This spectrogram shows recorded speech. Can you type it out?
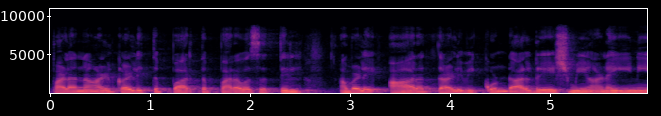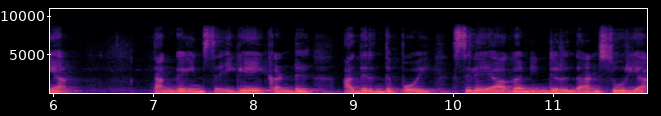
பல நாள் கழித்து பார்த்த பரவசத்தில் அவளை ஆறத் தழுவிக்கொண்டாள் ரேஷ்மியான இனியா. தங்கையின் செய்கையைக் கண்டு அதிர்ந்து போய் சிலையாக நின்றிருந்தான் சூர்யா.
